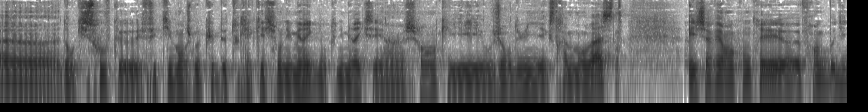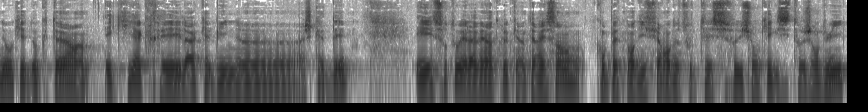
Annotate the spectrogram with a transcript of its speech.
Euh, donc il se trouve que effectivement je m'occupe de toutes les questions numériques. Donc le numérique c'est un champ qui est aujourd'hui extrêmement vaste. Et j'avais rencontré euh, Franck Bodino qui est docteur et qui a créé la cabine H4D. Euh, et surtout, elle avait un truc intéressant, complètement différent de toutes les solutions qui existent aujourd'hui,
